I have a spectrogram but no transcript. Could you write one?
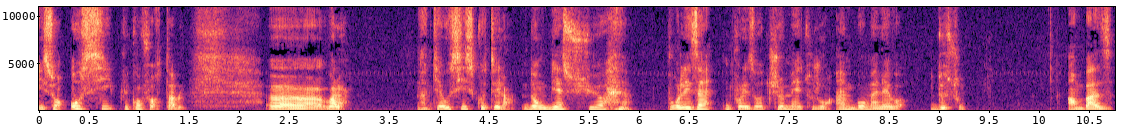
ils sont aussi plus confortables. Euh, voilà. Donc il y a aussi ce côté-là. Donc bien sûr, pour les uns ou pour les autres, je mets toujours un baume à lèvres dessous, en base,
